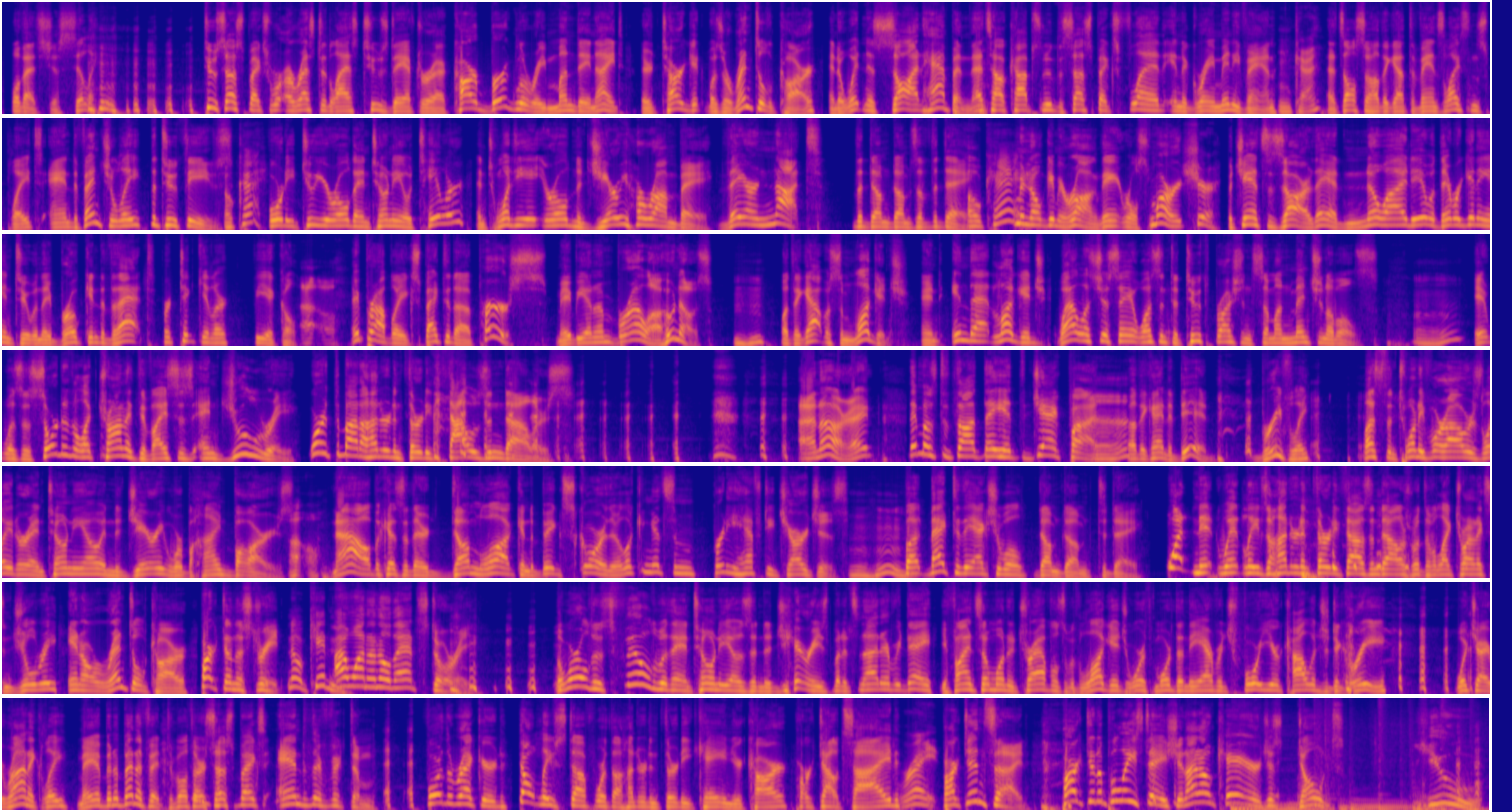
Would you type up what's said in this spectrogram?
well, that's just silly. Two suspects were arrested last Tuesday after a car burglary Monday night. Their target was a rental car, and a witness saw it happen. That's how cops knew the suspects fled in a gray minivan. Okay. That's also how they got the van's license plates and eventually the two thieves. Okay. 42 year old Antonio Taylor and 28 year old Najeri Harambe. They are not the dum dums of the day. Okay. I mean, don't get me wrong, they ain't real smart. Sure. But chances are they had no idea what they were getting into when they broke into that particular vehicle. Uh oh. They probably expected a purse, maybe an umbrella, who knows? Mm-hmm. What they got was some luggage. And in that luggage, well, let's just say it wasn't a toothbrush and some unmentionables. It was assorted electronic devices and jewelry worth about $130,000. I know, right? They must have thought they hit the jackpot. Well, they kind of did, briefly. Less than 24 hours later, Antonio and Najeri were behind bars. Uh-oh. Now, because of their dumb luck and the big score, they're looking at some pretty hefty charges. Mm-hmm. But back to the actual dum dum today. What nitwit leaves $130,000 worth of electronics and jewelry in a rental car parked on the street? No kidding. I want to know that story. the world is filled with Antonios and Najeris, but it's not every day you find someone who travels with luggage worth more than the average four year college degree, which ironically may have been a benefit to both our suspects and their victim. For the record, don't leave stuff worth 130K in your car parked outside. Right. Parked inside. Parked in a police station. I don't care. Just don't. You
